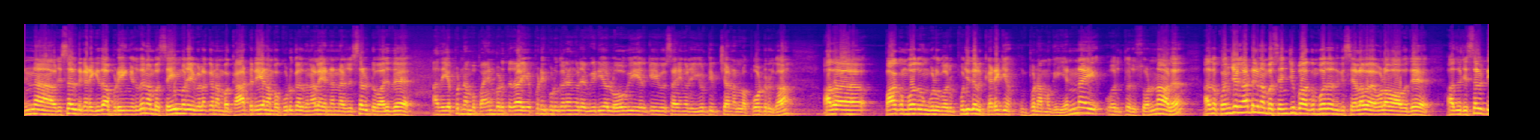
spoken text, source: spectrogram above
என்ன ரிசல்ட் கிடைக்குது அப்படிங்கிறது நம்ம செய்முறை விளக்கம் நம்ம காட்டிலேயே நம்ம கொடுக்கறதுனால என்னென்ன ரிசல்ட் வருது அதை எப்படி நம்ம பயன்படுத்துகிறா எப்படி கொடுக்குறோங்கிற வீடியோ லோகு இயற்கை விவசாயங்கிற யூடியூப் சேனலில் போட்டிருக்கோம். அதை பார்க்கும்போது உங்களுக்கு ஒரு புரிதல் கிடைக்கும். இப்போ நமக்கு என்ன ஒருத்தர் சொன்னாலும் அதை கொஞ்சம் காட்டுக்கு நம்ம செஞ்சு பார்க்கும்போது அதுக்கு செலவு எவ்வளோ ஆகுது அது ரிசல்ட்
